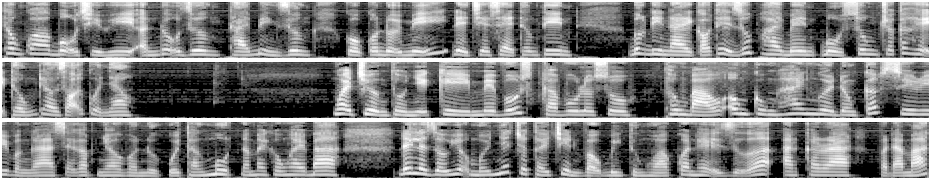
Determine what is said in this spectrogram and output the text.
thông qua Bộ Chỉ huy Ấn Độ Dương-Thái Bình Dương của quân đội Mỹ để chia sẻ thông tin, bước đi này có thể giúp hai bên bổ sung cho các hệ thống theo dõi của nhau. Ngoại trưởng Thổ Nhĩ Kỳ Mevlut Cavusoglu thông báo ông cùng hai người đồng cấp Syria và Nga sẽ gặp nhau vào nửa cuối tháng 1 năm 2023. Đây là dấu hiệu mới nhất cho thấy triển vọng bình thường hóa quan hệ giữa Ankara và Damas.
